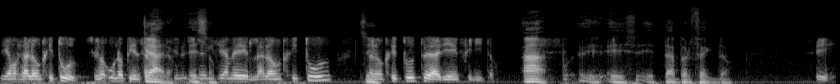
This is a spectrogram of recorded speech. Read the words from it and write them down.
digamos, la longitud. Si uno, uno piensa, claro, si uno, si uno quisiera medir la longitud, sí. la longitud te daría infinito. Ah, es, está perfecto. Sí.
